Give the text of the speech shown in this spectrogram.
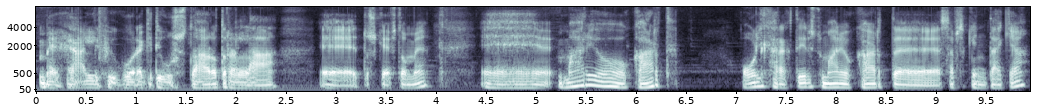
μεγάλη φιγούρα και τη γουστάρω τρελά, ε, το σκέφτομαι. Μάριο Καρτ, όλοι οι χαρακτήρες του Μάριο Καρτ σε αυτοκινητάκια,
